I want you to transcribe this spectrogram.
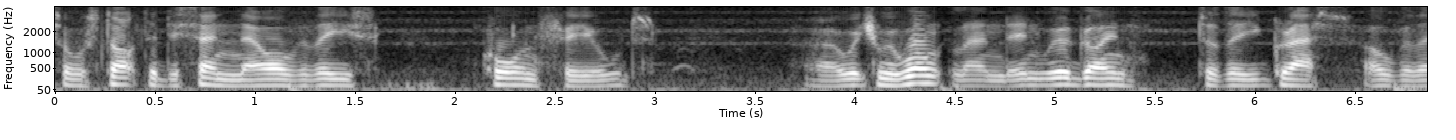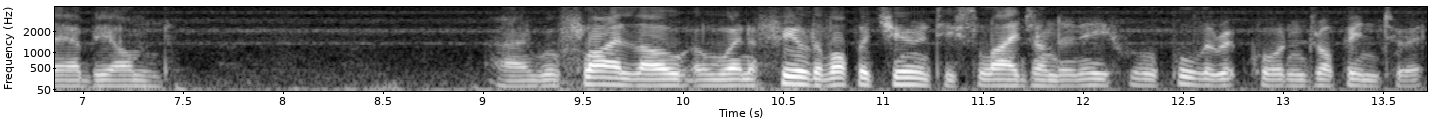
So we'll start to descend now over these cornfields, uh, which we won't land in. We're going to the grass over there beyond. And we'll fly low, and when a field of opportunity slides underneath, we'll pull the ripcord and drop into it.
